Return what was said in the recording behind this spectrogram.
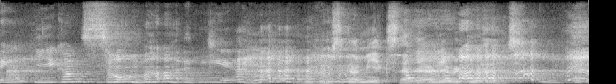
Thank you. You come so much. You just got me excited. I never do this.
